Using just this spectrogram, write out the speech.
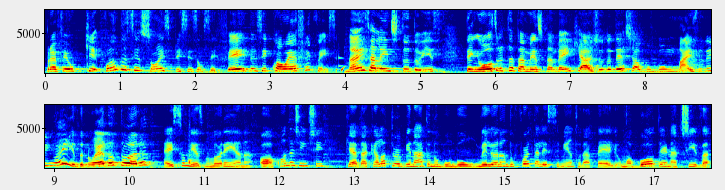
para ver o que, quantas sessões precisam ser feitas e qual é a frequência. Mas além de tudo isso, tem outro tratamento também que ajuda a deixar o bumbum mais durinho ainda, não é, doutora? É isso mesmo, Lorena. Ó, quando a gente quer dar aquela turbinada no bumbum, melhorando o fortalecimento da pele, uma boa alternativa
